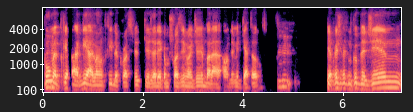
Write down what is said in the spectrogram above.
pour mhm. me préparer à l'entrée de CrossFit, que j'allais comme choisir un gym dans la, en 2014. Mhm. Puis après, j'ai fait une coupe de gym,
